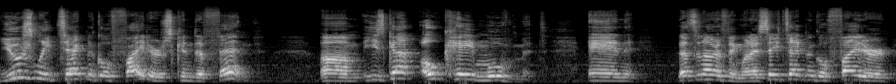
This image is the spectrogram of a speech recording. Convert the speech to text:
usually technical fighters can defend. Um, he's got okay movement. And that's another thing. When I say technical fighter,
